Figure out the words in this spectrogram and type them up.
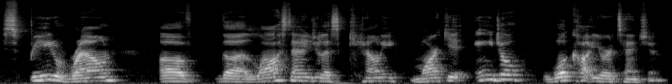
speed round of the Los Angeles County market. Angel, what caught your attention?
